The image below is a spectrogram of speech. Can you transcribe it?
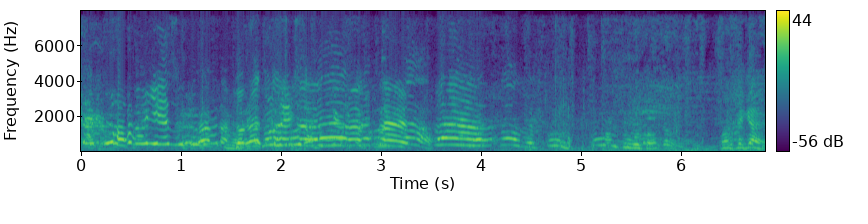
Te chłopu, Jezu! Dobra, to jest kierowcę! Doktorze, pum, pum, pum to. Poczekaj.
